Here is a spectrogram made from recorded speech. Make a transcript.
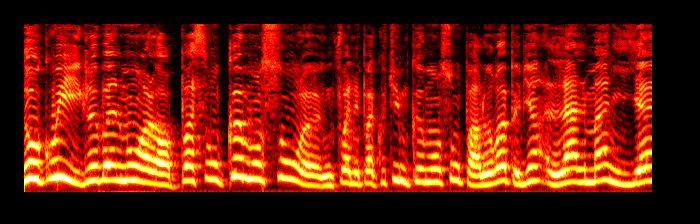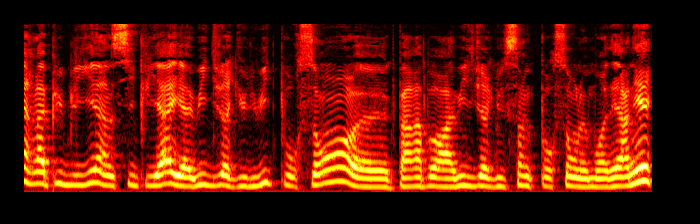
Donc oui, globalement, alors passons, commençons, euh, une fois n'est pas coutume, commençons par l'Europe. Eh bien, l'Allemagne hier a publié un CPI à 8,8% euh, par rapport à 8,5% le mois dernier.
